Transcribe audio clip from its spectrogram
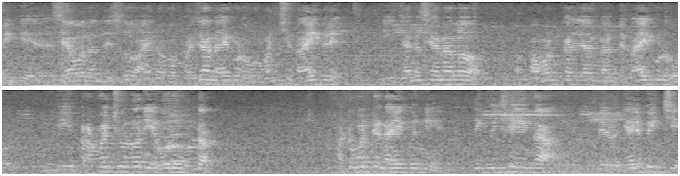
మీకు సేవలు అందిస్తూ ఆయన ఒక ప్రజానాయకుడు ఒక మంచి నాయకుడే. ఈ జనసేనలో పవన్ కళ్యాణ్ లాంటి నాయకుడు ఈ ప్రపంచంలోని ఎవరు ఉండరు. అటువంటి నాయకుడిని దిగ్విజయంగా మీరు గెలిపించి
